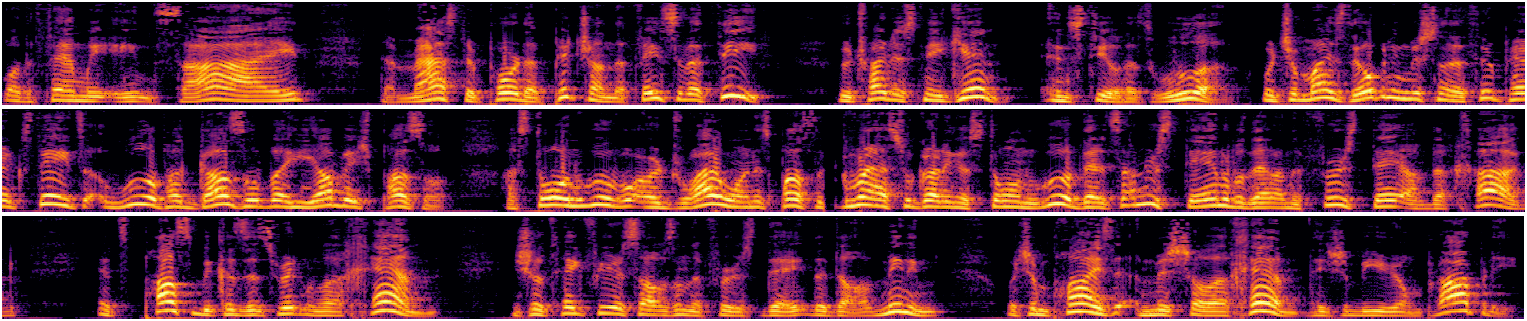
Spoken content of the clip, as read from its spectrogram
while the family ate inside, the master poured a pitcher on the face of a thief who tried to sneak in and steal his lulav. Which reminds the opening mission of the third parak states, lulav hagazel yavish pasul. A stolen lulav or a dry one is possible. The Gemara asks regarding a stolen lulav that it's understandable that on the first day of the Chag, it's possible because it's written lachem. You shall take for yourselves on the first day the dal meaning, which implies mishalachem. They should be your own property.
